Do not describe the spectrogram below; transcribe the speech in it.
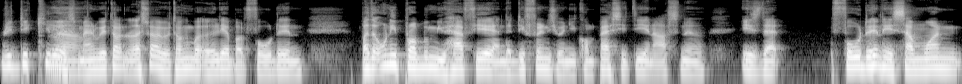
Ridiculous, Yeah. man. We thought that's why we were talking about earlier about Foden. But the only problem you have here and the difference when you compare City and Arsenal is that Foden is someone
